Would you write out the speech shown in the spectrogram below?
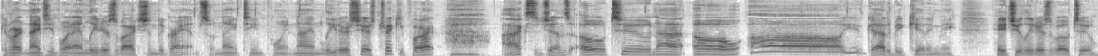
Convert 19.9 liters of oxygen to grams. So 19.9 liters. Here's tricky part. Oxygen's O2, not O. Oh, you've got to be kidding me. H2 liters of O2.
